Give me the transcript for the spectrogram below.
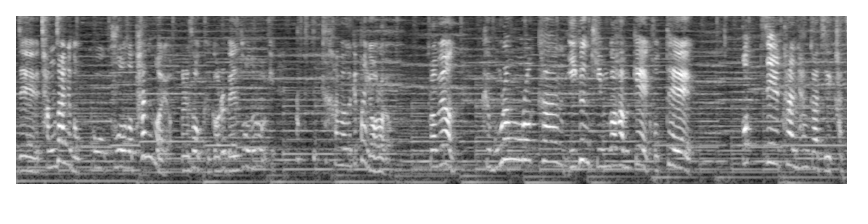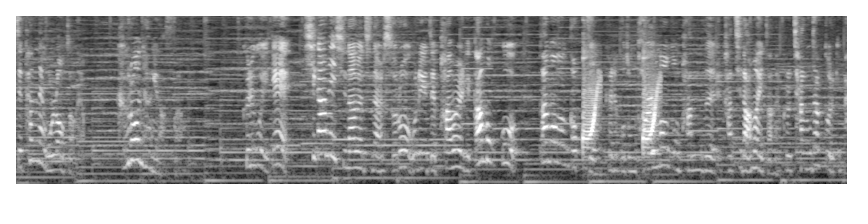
이제 장작에 넣고 구워서 탄 거예요. 그래서 그거를 맨손으로 이렇게 아트트트 하면서 이렇게 딱 열어요. 그러면 그 모락모락한 익은 김과 함께 겉에 껍질 탄 향까지 같이 탄내가 올라오잖아요. 그런 향이 났어요. 그리고 이게 시간이 지나면 지날수록 우리 이제 밤을 이렇게 까먹고 까먹은 껍질 그리고 좀 덜 먹은 반들 같이 남아 있잖아요. 그리고 장작도 이렇게 막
